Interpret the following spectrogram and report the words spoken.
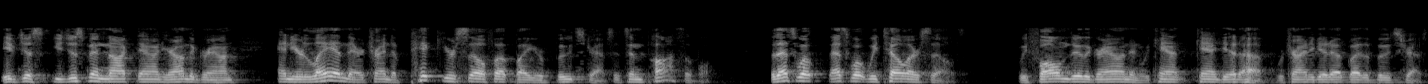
You've just, you've just been knocked down, you're on the ground, and you're laying there trying to pick yourself up by your bootstraps. It's impossible. But that's what, that's what we tell ourselves. We've fallen to the ground and we can't, can't get up. We're trying to get up by the bootstraps.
